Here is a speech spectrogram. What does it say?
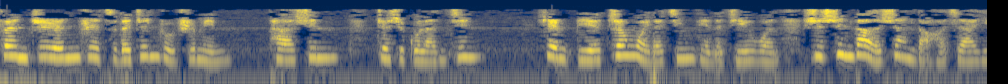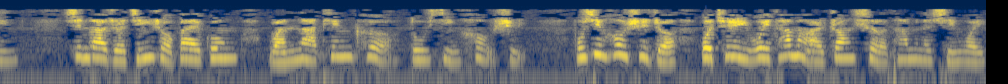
奉知人至此的真主之名，他心这是古兰经，鉴别真伪的经典的结文，是信道的善导和佳音。信道者谨守拜功，玩纳天课，笃信后世；不信后世者，我却已为他们而装饰了他们的行为，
